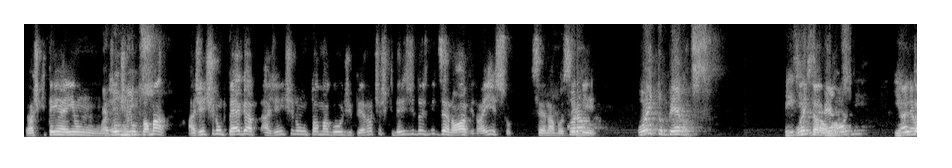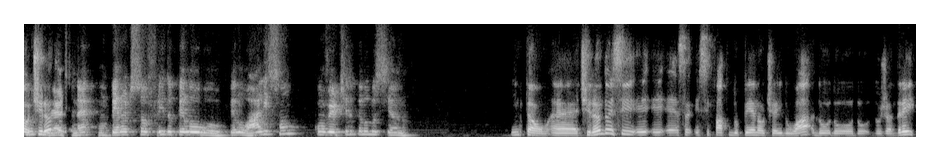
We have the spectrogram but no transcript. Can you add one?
Eu acho que tem aí um. A gente muitos. não toma a gente não pega, a gente não toma gol de pênalti, acho que desde 2019, não é isso? Senna, você Foram oito pênaltis. Desde então, E olha então, tirando... né? Um pênalti sofrido pelo, pelo Alisson, convertido pelo Luciano. Então, é, tirando esse, esse, esse fato do pênalti aí do, do, do, do, do Jandrei,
